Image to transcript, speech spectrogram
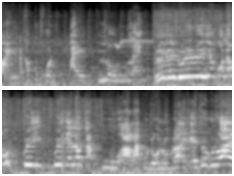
ม่นะครับทุกคนไปลงแรงเฮ้ยเฮ้ยดูดิดิยังคนเร็ววิ่งวิ่งไงเร็วจัดกูอะละกูโดนลุมแล้วไอ้เคช่วยกูด้วย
